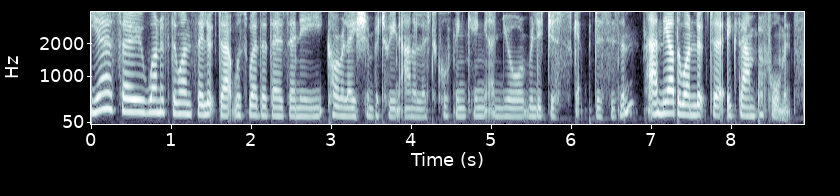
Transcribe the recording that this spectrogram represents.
Yeah, so one of the ones they looked at was whether there's any correlation between analytical thinking and your religious skepticism. And the other one looked at exam performance.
